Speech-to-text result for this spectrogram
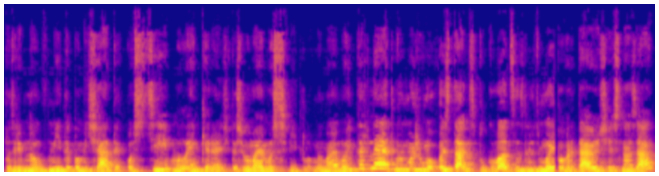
потрібно вміти помічати ось ці маленькі речі. Те, що ми маємо світло, ми маємо інтернет, ми можемо ось так спілкуватися з людьми, повертаючись назад.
